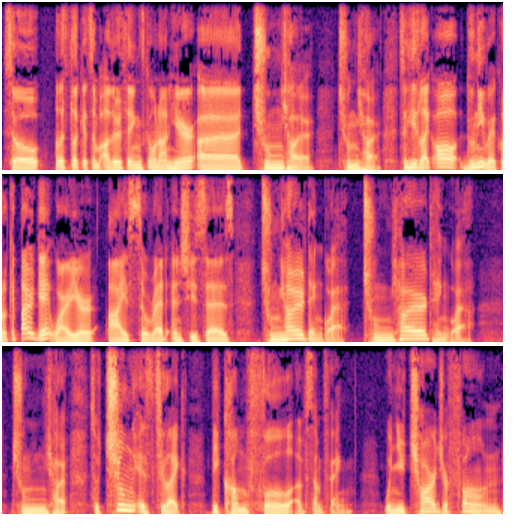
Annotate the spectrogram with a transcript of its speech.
So let's look at some other things going on here. Uh, 충혈. 충혈. So he's like, oh, 눈이 왜 그렇게 빨개? Why are your eyes so red? And she says, 충혈된 거야. 충혈된 거야. 충혈. So 충 is to like become full of something. When you charge your phone,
